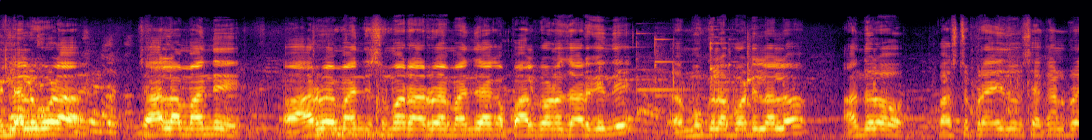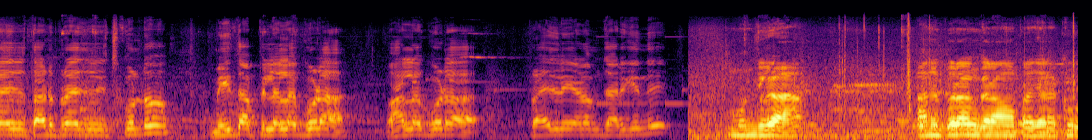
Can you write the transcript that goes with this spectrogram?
పిల్లలు కూడా చాలామంది అరవై మంది సుమారు అరవై మంది దాకా పాల్గొనడం జరిగింది. ముగ్గుల పోటీలలో అందులో first prize second prize third prize ఇచ్చుకుంటూ మిగతా పిల్లలకు కూడా వాళ్ళకు కూడా ప్రైజ్లు ఇవ్వడం జరిగింది. ముందుగా అనుపురం గ్రామ ప్రజలకు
